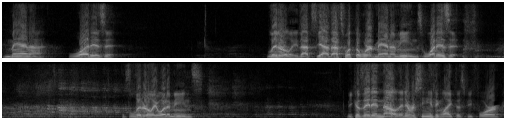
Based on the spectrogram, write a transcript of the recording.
Manna. What is it? Literally, that's, yeah, that's what the word manna means. What is it? That's literally what it means. Because they didn't know. They'd never seen anything like this before.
